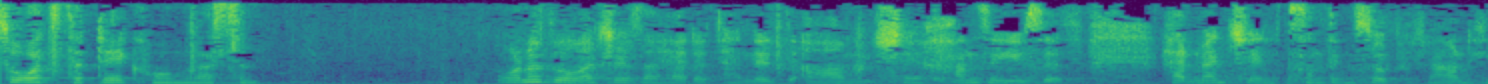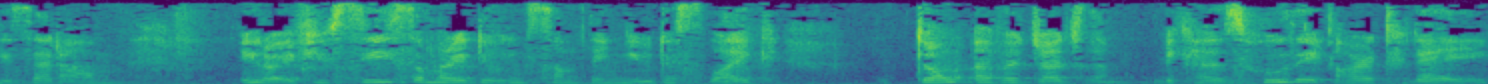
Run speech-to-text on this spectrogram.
So what's the take home lesson? One of the lectures I had attended, um, Sheikh Hamza Yusuf had mentioned something so profound. He said, um, you know, if you see somebody doing something you dislike, don't ever judge them because who they are today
